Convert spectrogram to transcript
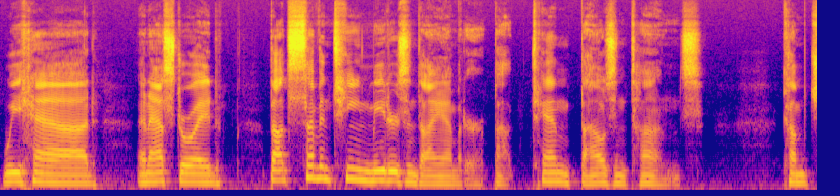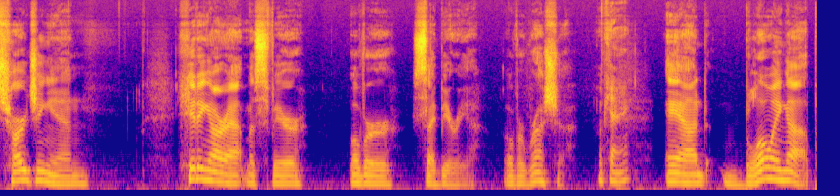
we had an asteroid about 17 meters in diameter, about 10,000 tons, come charging in, hitting our atmosphere over Siberia, over Russia, Okay. and blowing up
